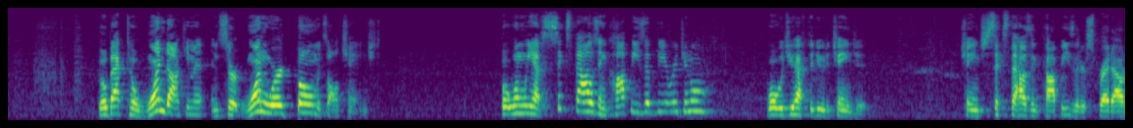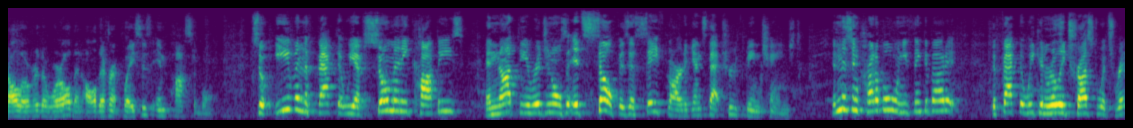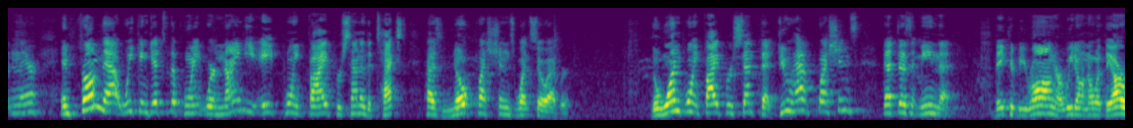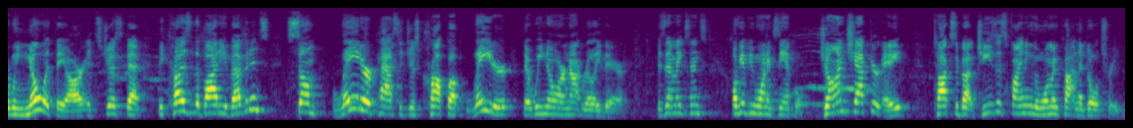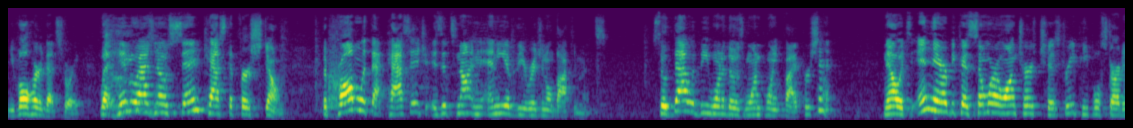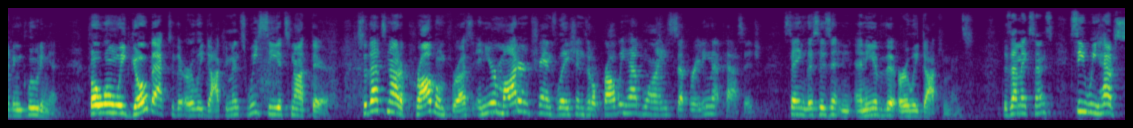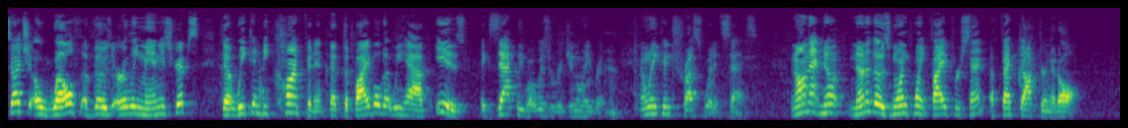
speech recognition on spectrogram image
Go back to one document, insert one word, boom, it's all changed. But when we have 6,000 copies of the original, what would you have to do to change it? Change 6,000 copies that are spread out all over the world in all different places? Impossible. So even the fact that we have so many copies and not the originals itself is a safeguard against that truth being changed. Isn't this incredible when you think about it? The fact that we can really trust what's written there. And from that, we can get to the point where 98.5% of the text has no questions whatsoever. The 1.5% that do have questions, that doesn't mean that they could be wrong or we don't know what they are. We know what they are. It's just that because of the body of evidence, some later passages crop up later that we know are not really there. Does that make sense? I'll give you one example. John chapter 8 talks about Jesus finding the woman caught in adultery. You've all heard that story. Let him who has no sin cast the first stone. The problem with that passage is it's not in any of the original documents. So that would be one of those 1.5%. Now it's in there because somewhere along church history people started including it. But when we go back to the early documents, we see it's not there. So that's not a problem for us. In your modern translations, it'll probably have lines separating that passage saying this isn't in any of the early documents. Does that make sense? See, we have such a wealth of those early manuscripts that we can be confident that the Bible that we have is exactly what was originally written. And we can trust what it says. And on that note, none of those 1.5% affect doctrine at all.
